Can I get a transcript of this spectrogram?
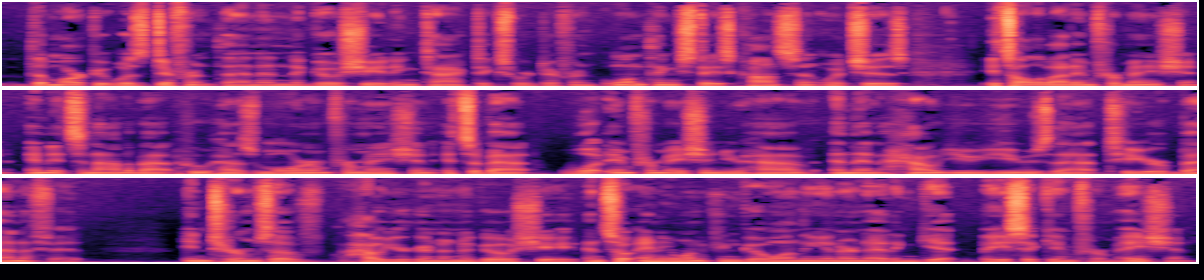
the market was different then and negotiating tactics were different. But One thing stays constant, which is it's all about information. And it's not about who has more information. It's about what information you have and then how you use that to your benefit in terms of how you're going to negotiate. And so anyone can go on the internet and get basic information.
